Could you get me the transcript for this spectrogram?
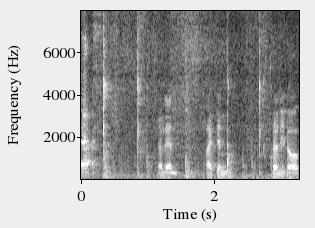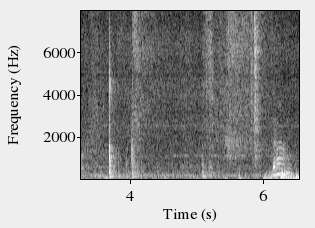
Ah. And then I can turn it off. Done.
